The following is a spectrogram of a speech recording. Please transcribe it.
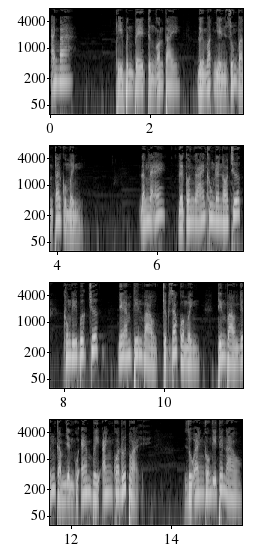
Anh ba. Thùy vân vê từng ngón tay, Đôi mắt nhìn xuống bàn tay của mình. Đáng lẽ, Người con gái không nên nói trước, Không đi bước trước, Nhưng em tin vào trực giác của mình, Tin vào những cảm nhận của em vì anh qua đối thoại. Dù anh có nghĩ thế nào,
